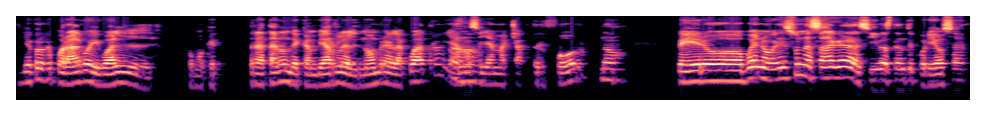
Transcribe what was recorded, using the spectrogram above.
yo creo que por algo igual como que trataron de cambiarle el nombre a la 4, ya no se llama Chapter 4. No. Pero bueno, es una saga así bastante curiosa.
